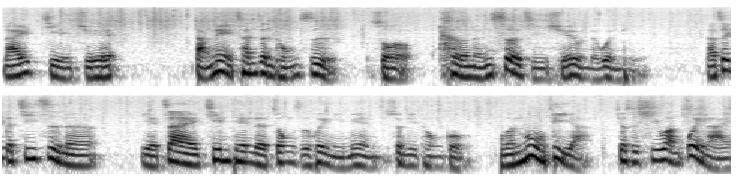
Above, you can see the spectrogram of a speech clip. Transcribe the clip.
来解决党内参政同志所可能涉及学伦的问题。那这个机制呢，也在今天的中执会里面顺利通过。我们目的啊，就是希望未来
